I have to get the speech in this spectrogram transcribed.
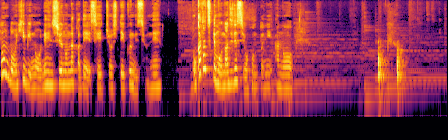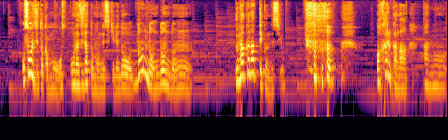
どんどん日々の練習の中で成長していくんですよね。お片付けも同じですよ、本当に。あの、お掃除とかも同じだと思うんですけれど、どんどんどんどん上手くなっていくんですよ。わかるかな？あの、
